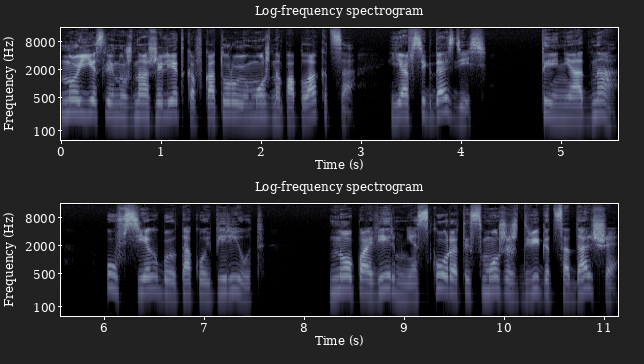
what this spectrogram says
Но если нужна жилетка, в которую можно поплакаться, я всегда здесь. Ты не одна. У всех был такой период. Но поверь мне, скоро ты сможешь двигаться дальше,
